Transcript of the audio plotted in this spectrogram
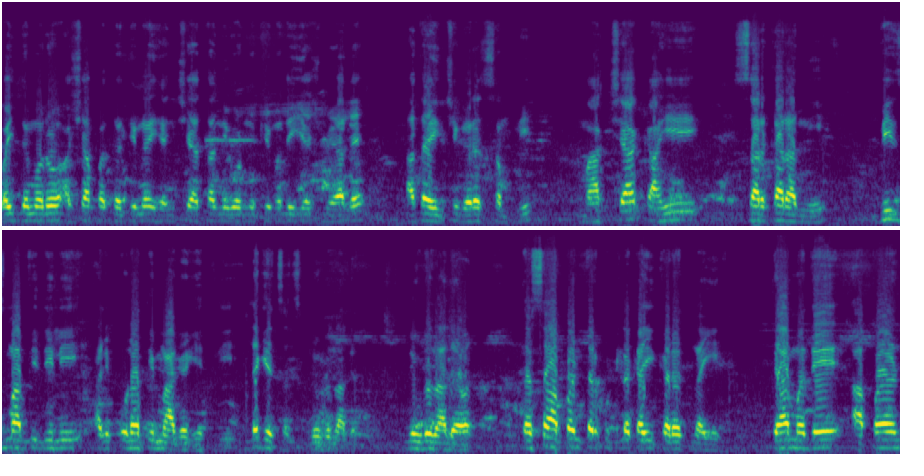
वैद्य मरो अशा पद्धतीनं यांची आता निवडणुकीमध्ये यश मिळाले आता यांची गरज संपली. मागच्या काही सरकारांनी वीज माफी दिली आणि पुन्हा ती मागे घेतली. लगेचच निवडून आले निवडून आल्यावर. तसं आपण तर कुठलं काही करत नाही. त्यामध्ये आपण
